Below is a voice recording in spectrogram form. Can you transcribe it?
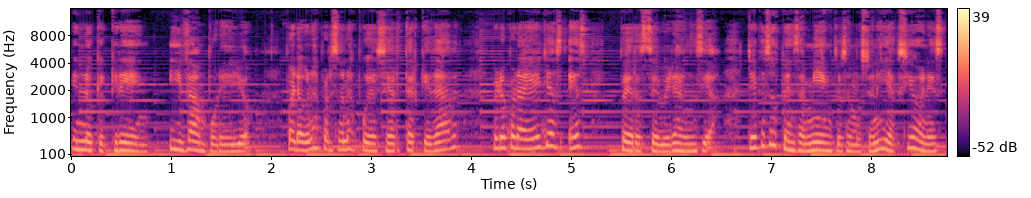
en lo que creen y van por ello. Para unas personas puede ser terquedad, pero para ellas es perseverancia, ya que sus pensamientos, emociones y acciones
